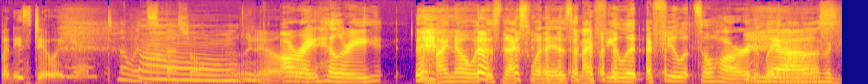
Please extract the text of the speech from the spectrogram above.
But he's doing it. No, it's special. You know. All right, Hillary. I know what this next one is, and I feel it. I feel it so hard. Lay it on Yeah, that us. a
